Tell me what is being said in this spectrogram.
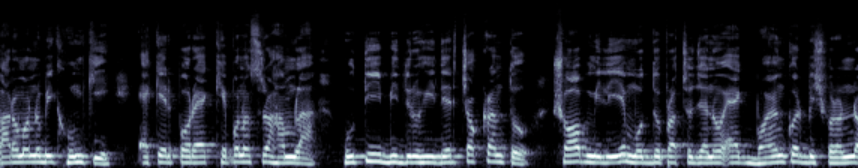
পারমাণবিক হুমকি, একের পর এক ক্ষেপণাস্ত্র হামলা, হুতি বিদ্রোহীদের চক্রান্ত, সব মিলিয়ে মধ্যপ্রাচ্য যেন এক ভয়ঙ্কর বিস্ফোরণের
